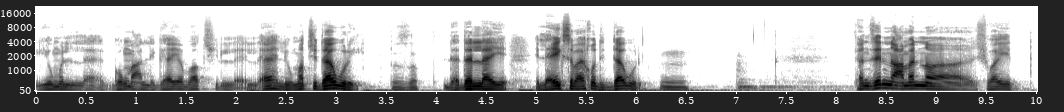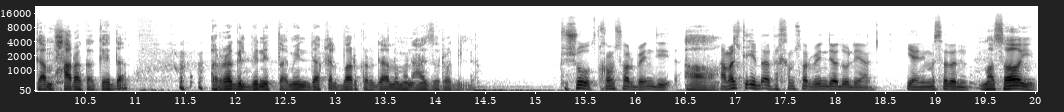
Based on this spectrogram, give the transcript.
يوم الجمعة اللي جاية ماتش ال- الأهلي وماتش دوري. بالظبط. ده ده اللي هي اللي هيكسب هياخد الدوري. مم. فنزلنا عملنا شوية كام حركة كده. الراجل بين التايمين دخل باركر ده قال له أنا عايز الراجل ده. في شوط في 45 دقيقة. آه. عملت إيه بقى في 45 دقيقة دول يعني؟ يعني مثلا مصايب.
